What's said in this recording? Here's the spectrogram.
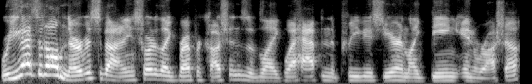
were you guys at all nervous about any sort of like repercussions of like what happened the previous year and like being in Russia?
